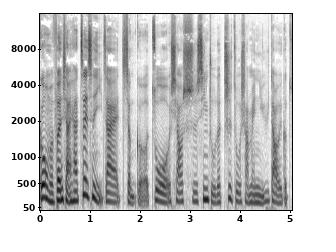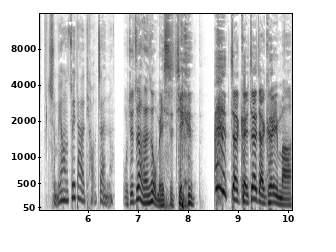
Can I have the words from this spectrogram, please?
跟我们分享一下，这次你在整个做《消失新竹》的制作上面，你遇到一个什么样的最大的挑战呢？我觉得最好像是我没时间。这样可以这样讲可以吗？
